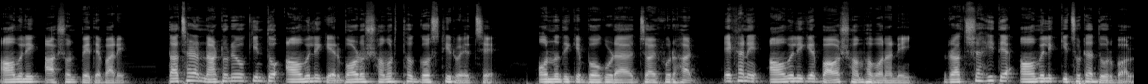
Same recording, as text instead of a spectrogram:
আওয়ামী লীগ আসন পেতে পারে। তাছাড়া নাটোরেও কিন্তু আওয়ামী লীগের বড় সমর্থক গোষ্ঠী রয়েছে। অন্যদিকে বগুড়া, জয়পুরহাট, এখানে আওয়ামী লীগের পাওয়ার সম্ভাবনা নেই। রাজশাহীতে আওয়ামী লীগ কিছুটা দুর্বল।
